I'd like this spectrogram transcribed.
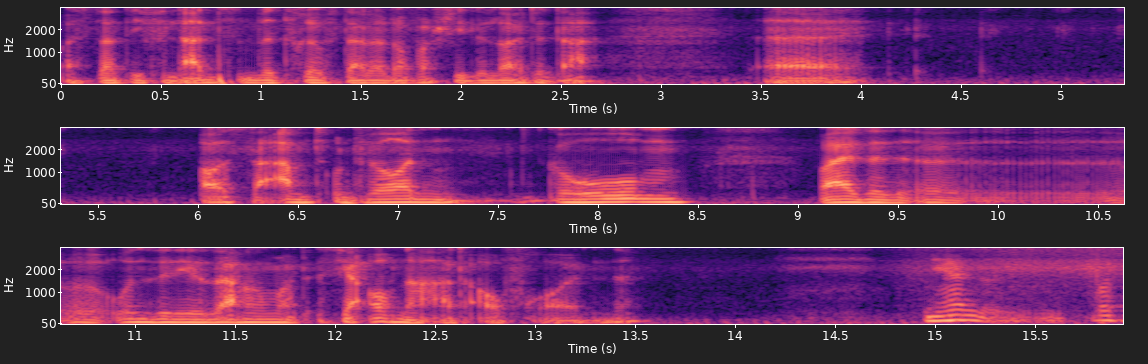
was da die Finanzen betrifft. Da hat er doch verschiedene Leute da äh, aus Amt und Würden gehoben, weil sie äh, unsinnige Sachen macht, ist ja auch eine Art Aufräumen. Ne? Ja, was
